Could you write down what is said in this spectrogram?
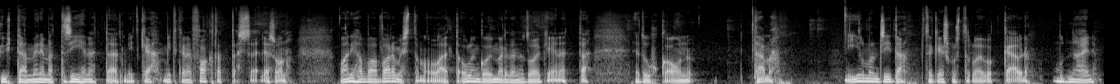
yhtään menemättä siihen, että, että mitkä, mitkä ne faktat tässä edes on, vaan ihan vaan varmistamalla, että olenko ymmärtänyt oikein, että, että uhka on tämä. Niin ilman sitä sitä keskustelua ei voi käydä, mutta näin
